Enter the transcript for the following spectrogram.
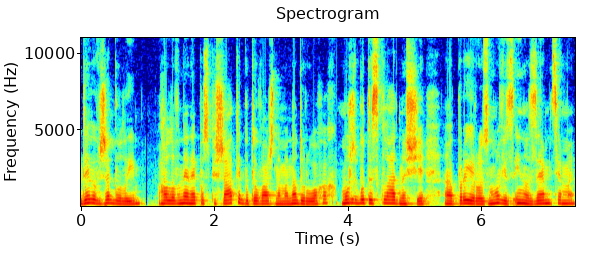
де ви вже були. Головне не поспішати, бути уважними на дорогах. Можуть бути складнощі е, при розмові з іноземцями.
